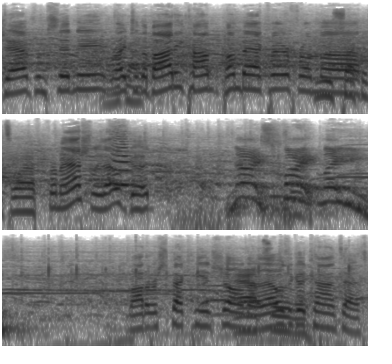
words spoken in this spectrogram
Good jab from Sydney, right to the body. Com- come back there from uh, seconds left. from Ashley. That was good. Nice fight, ladies. A lot of respect being shown there. That was a good contest.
